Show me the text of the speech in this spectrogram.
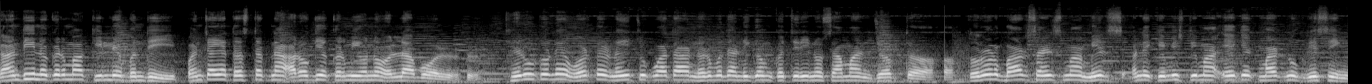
ગાંધીનગરમાં કિલ્લેબંધી, પંચાયત હસ્તકના આરોગ્ય કર્મીઓનો હલ્લાબોલ ખેડૂતોને વળતર નહીં ચૂકવાતા નર્મદા નિગમ કચેરીનો સામાન જપ્ત. ધોરણ બાર સાયન્સમાં મેથ્સ અને કેમિસ્ટ્રીમાં એક એક માર્કનું ગ્રેસિંગ.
